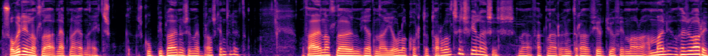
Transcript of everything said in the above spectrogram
Og svo vil ég náttúrulega nefna hérna eitt skúp í blæðinu sem er bráskemtilegt og það er náttúrulega um hérna jólakortu Torvaldsins sem fagnar 145 ára ammæli á þessu ári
